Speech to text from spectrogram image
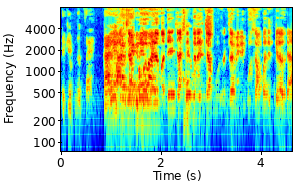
एक एक ज्या शेतकऱ्यांच्या भू- जमिनी भूसंपादित केल्या होत्या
